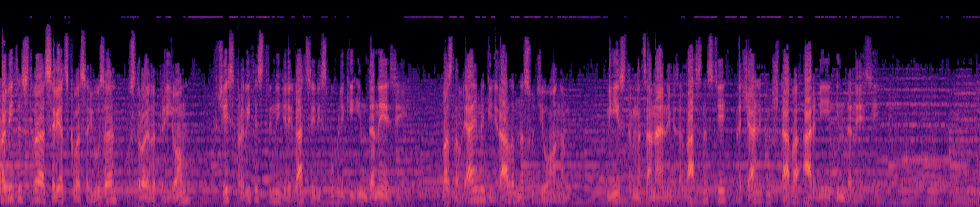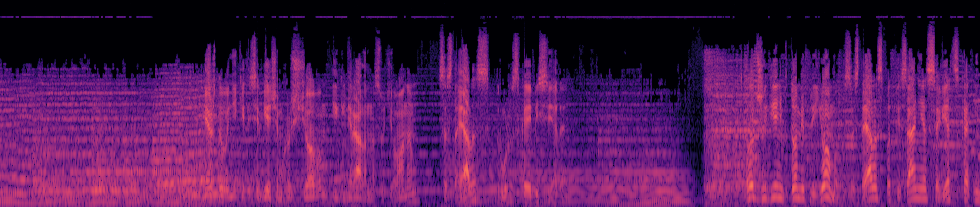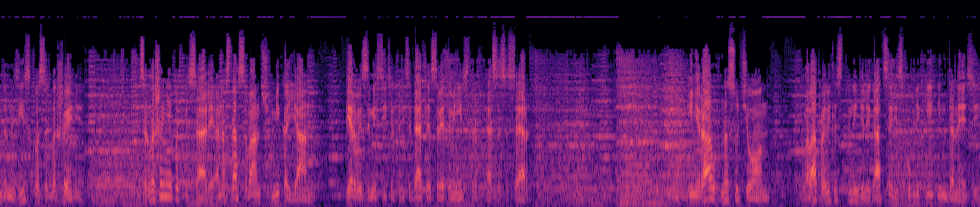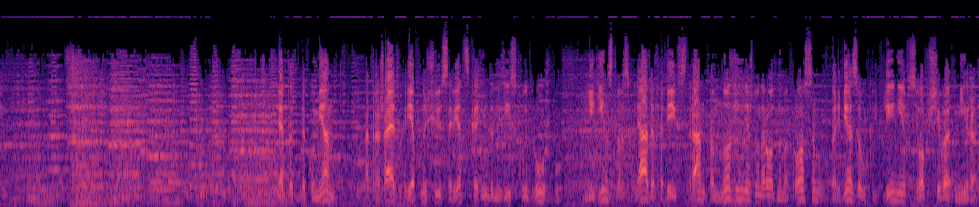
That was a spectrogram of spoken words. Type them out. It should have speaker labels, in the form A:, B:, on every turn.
A: Правительство Советского Союза устроило прием в честь правительственной делегации Республики Индонезии, возглавляемой генералом Насутионом, министром национальной безопасности, начальником штаба армии Индонезии. Между Никитой Сергеевичем Хрущевым и генералом Насутионом состоялась дружеская беседа. Тот же день в Доме приемов состоялось подписание Советско-Индонезийского соглашения. Соглашение подписали Анастас Иванович Микоян, первый заместитель председателя Совета министров СССР, генерал Насутион, глава правительственной делегации Республики Индонезии. Этот документ отражает крепнущую советско-индонезийскую дружбу, единство взглядов обеих стран по многим международным вопросам в борьбе за укрепление всеобщего мира.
